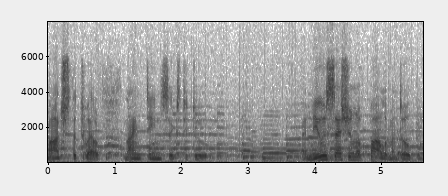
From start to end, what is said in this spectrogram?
March the 12th, 1962. A new session of Parliament opens.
